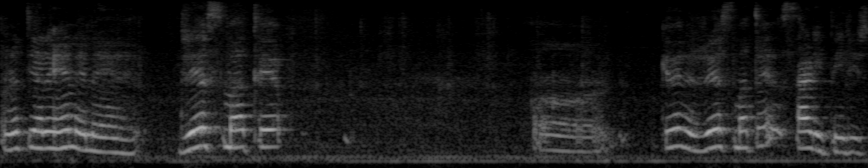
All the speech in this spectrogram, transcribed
અને અત્યારે હે ને એને ડ્રેસ માથે કહેવાય ને ડ્રેસ માથે સાડી પહેરીશ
